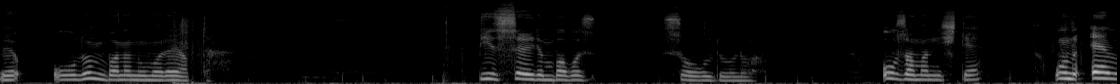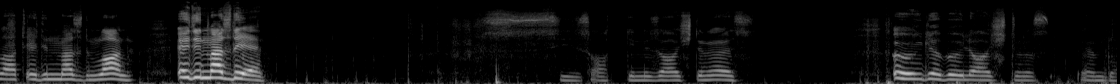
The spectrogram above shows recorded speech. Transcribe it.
Ve oğlum bana numara yaptı. Bilseydim babası olduğunu. O zaman işte onu evlat edinmezdim lan. Edinmezdim. Siz haddinizi aştınız. Öyle böyle aştınız hem de.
